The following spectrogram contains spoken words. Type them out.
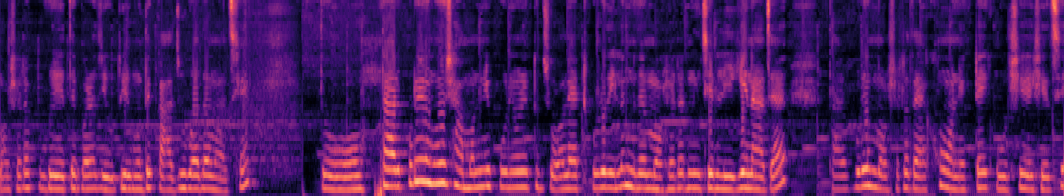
মশলাটা পুড়ে যেতে পারে, যেহেতু এর মধ্যে কাজু বাদাম আছে। তো তারপরে এর মধ্যে সামান্য পরিমাণে একটু জল অ্যাড করে দিলাম, যাতে মশলাটা নিচে লেগে না যায়। তারপরে মশলাটা দেখো অনেকটাই কষে এসেছে।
